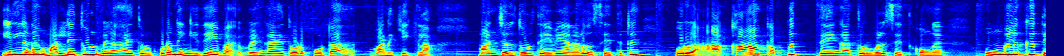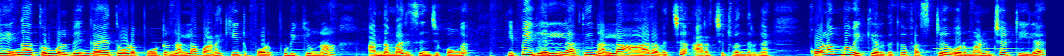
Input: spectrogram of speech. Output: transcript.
இல்லைனா மல்லித்தூள் மிளகாய்த்தூள் கூட நீங்கள் இதே வ வெங்காயத்தோடு போட்டு வணக்கிக்கலாம். மஞ்சள் தூள் தேவையான அளவு சேர்த்துட்டு ஒரு அ- கா கப்பு தேங்காய் துருவல் சேர்த்துக்கோங்க. உங்களுக்கு தேங்காய் துருவல் வெங்காயத்தோடு போட்டு நல்லா வணக்கிட்டு போட பிடிக்கும்னா அந்த மாதிரி செஞ்சுக்கோங்க. இப்போ இது எல்லாத்தையும் நல்லா ஆற வச்சு அரைச்சிட்டு வந்துடுங்க குழம்பு வைக்கிறதுக்கு ஃபஸ்ட்டு ஒரு மண் சட்டியில்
